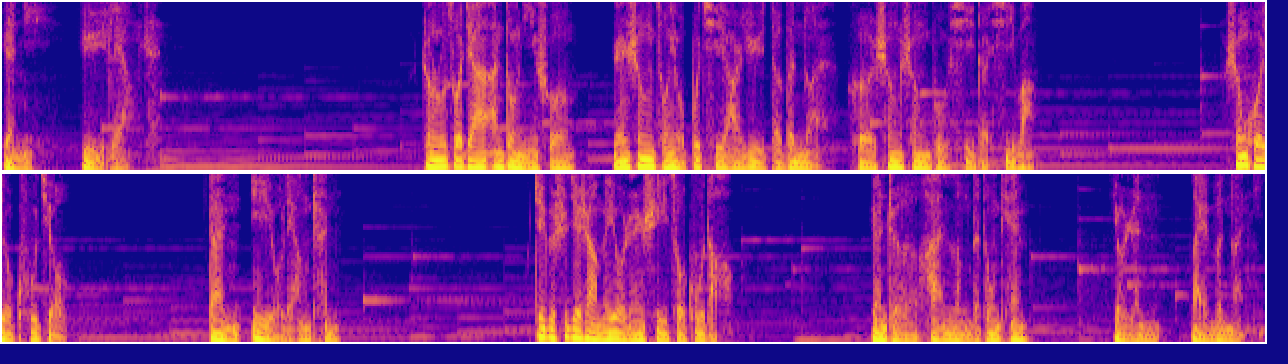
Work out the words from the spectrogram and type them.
愿你遇良人。正如作家安东尼说：“人生总有不期而遇的温暖。”和生生不息的希望。生活有苦酒，但亦有良辰。这个世界上没有人是一座孤岛。愿这寒冷的冬天，有人来温暖你。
